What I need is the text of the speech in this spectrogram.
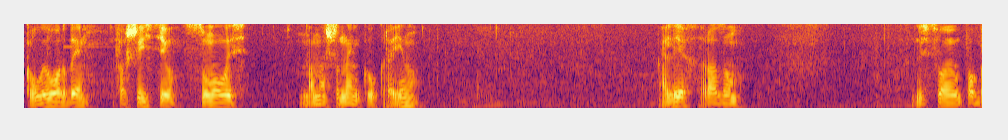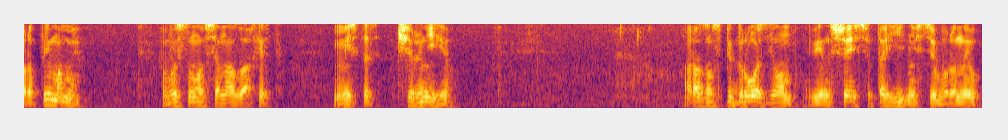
коли орди фашистів сунулись на нашу неньку Україну, Олег разом зі своїми побратимами висунувся на захист міста Чернігів. Разом з підрозділом він честю та гідністю боронив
